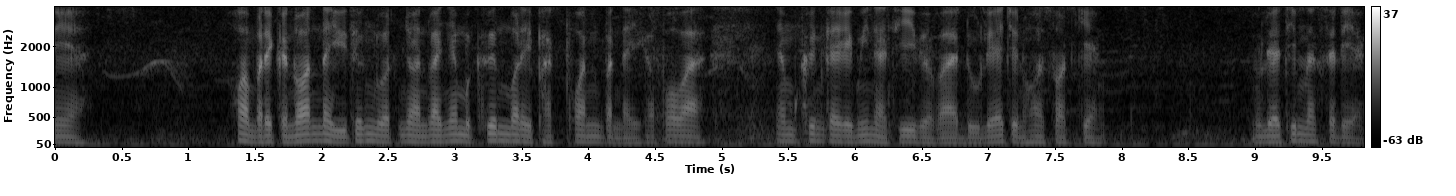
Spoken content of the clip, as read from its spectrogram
เนี่ยฮ้อนบ่ได้ก็นอนได้อยู่เทึงรถย้อนว่ายามมื้อคืนบ่ได้พักผ่อนปานใดครับเพราะว่า ย่ำขึ้นไกลก็มีหน้าที่แบบว่าดูแลจนฮอดซอดแกงดูแลทีมนักแสดง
